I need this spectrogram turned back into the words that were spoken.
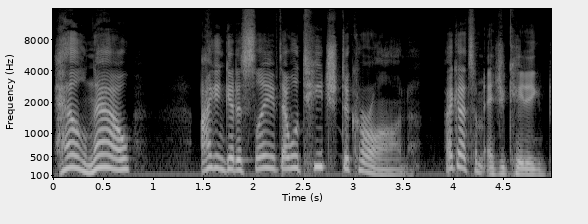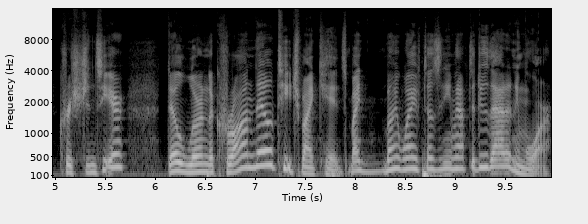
Hell, now I can get a slave that will teach the Quran. I got some educated Christians here. They'll learn the Quran, they'll teach my kids. My my wife doesn't even have to do that anymore.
